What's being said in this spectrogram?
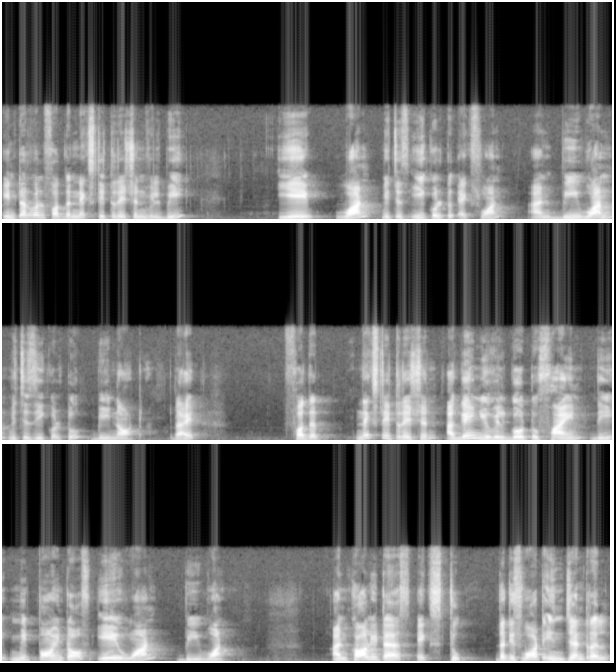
interval for the next iteration will be a 1 which is equal to x 1 and b 1 which is equal to b naught right. For the next iteration again you will go to find the midpoint of a 1 b 1 and call it as x 2. That is what in general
